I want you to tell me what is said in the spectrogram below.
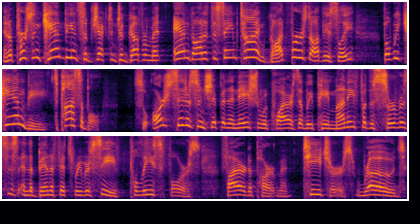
And a person can be in subjection to government and God at the same time. God first, obviously, but we can be. It's possible. So, our citizenship in a nation requires that we pay money for the services and the benefits we receive police force, fire department, teachers, roads,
